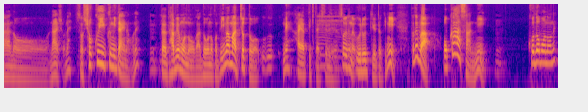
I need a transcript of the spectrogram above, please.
あの何でしょうね。その食育みたいなのをね。だ食べ物がどうのこと今まあちょっとね流行ってきたりしてるじゃない。そういうふうな売るっていう時に例えばお母さんに子供のね、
